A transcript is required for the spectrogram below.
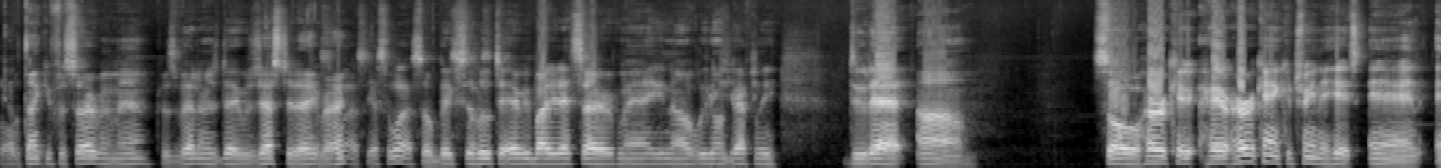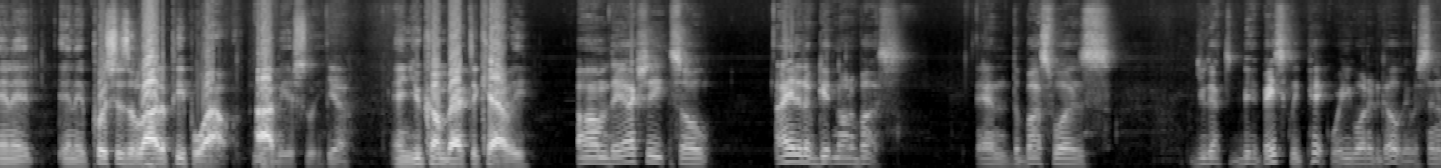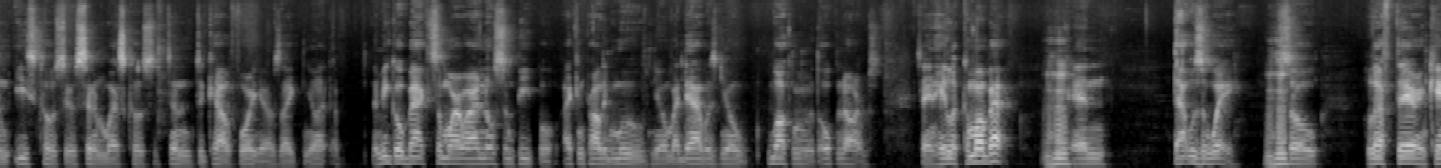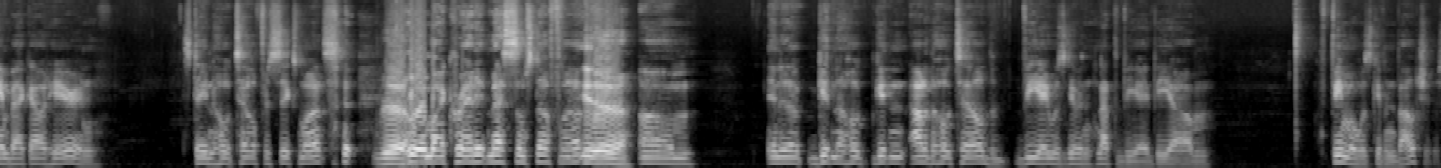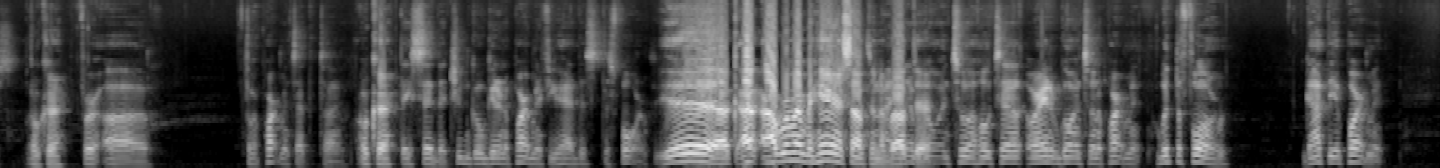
you know, well, thank you for serving, man. Because Veterans Day was yesterday, yes, right? it was. Yes, it was. So big salute to everybody that served, man. You know, we're gonna Appreciate you. definitely do that. Um so Hurricane Hurricane Katrina hits and and it and it pushes a lot of people out, obviously. yeah. And you come back to Cali. Um, they actually, so I ended up getting on a bus, and the bus was, you got to basically pick where you wanted to go. They were sending them East Coast, they were sending them West Coast, they were sending them to California. I was like, you know what? Let me go back somewhere where I know some people. I can probably move. You know, my dad was, you know, welcoming me with open arms, saying, "Hey, look, come on back." And that was a way. So left there and came back out here and stayed in a hotel for six months. Yeah. Ruined my credit, messed some stuff up. Yeah. Um, Ended up getting a ho- getting out of the hotel. The VA was given not the VA the um, FEMA was given vouchers Okay. for uh for apartments at the time. Okay. They said that you can go get an apartment if you had this this form. Yeah, I, I, I remember hearing something I about that. going to a hotel, or I ended up going to an apartment with the form, got the apartment,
